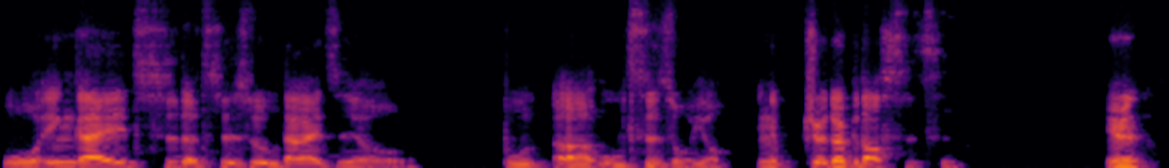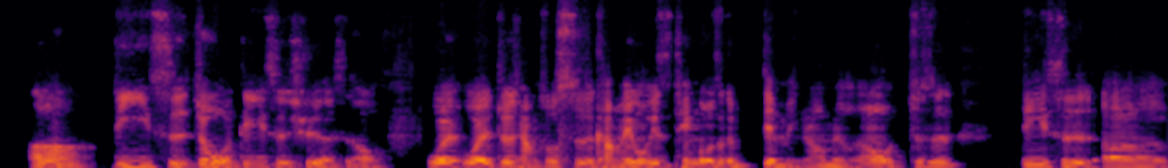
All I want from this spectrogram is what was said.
我应该吃的次数大概只有不呃五次左右，应该绝对不到十次。因为我啊，第一次就我第一次去的时候，我也我也就想说试试看，因为我一直听过这个店名，然后没有，然后我就是第一次呃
